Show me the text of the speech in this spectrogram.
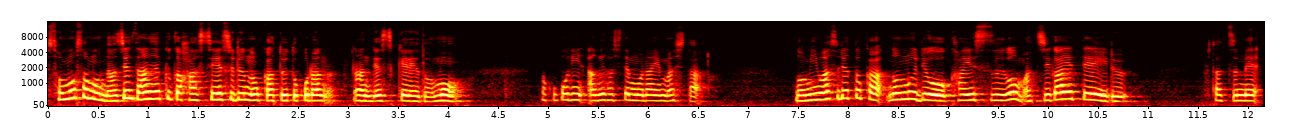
そもそもなぜ残薬が発生するのかというところなんですけれどもここに挙げさせてもらいました飲み忘れとか飲む量回数を間違えている2つ目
